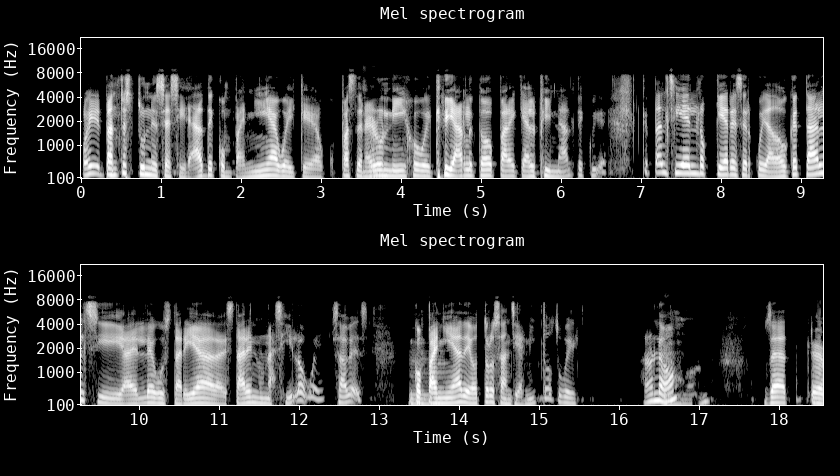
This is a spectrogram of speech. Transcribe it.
oye, tanto es tu necesidad de compañía, güey, que ocupas tener Sí. un hijo, güey, criarlo y todo para que al final te cuide. ¿Qué tal si él no quiere ser cuidado? ¿Qué tal si a él le gustaría estar en un asilo, güey? ¿Sabes? En Ujú. compañía de otros ancianitos, güey. I don't know. O sea, Que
